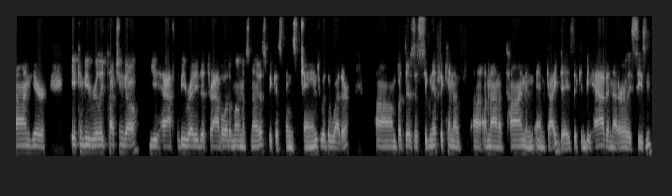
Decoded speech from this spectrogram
time here, it can be really touch and go you have to be ready to travel at a moment's notice because things change with the weather. Um, but there's a significant of, uh, amount of time and, and, guide days that can be had in that early season.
